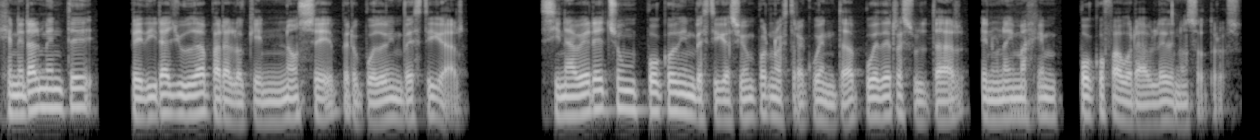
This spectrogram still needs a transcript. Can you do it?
Generalmente pedir ayuda para lo que no sé pero puedo investigar sin haber hecho un poco de investigación por nuestra cuenta, puede resultar en una imagen poco favorable de nosotros.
